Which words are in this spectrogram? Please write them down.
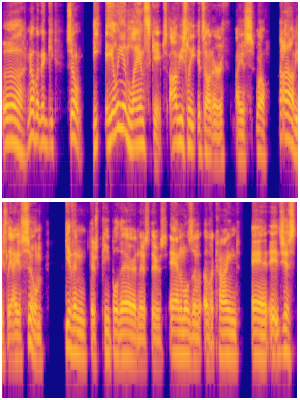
Ugh, no, but like, so the alien landscapes. Obviously, it's on Earth. I well, not obviously, I assume, given there's people there and there's there's animals of, of a kind, and it's just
